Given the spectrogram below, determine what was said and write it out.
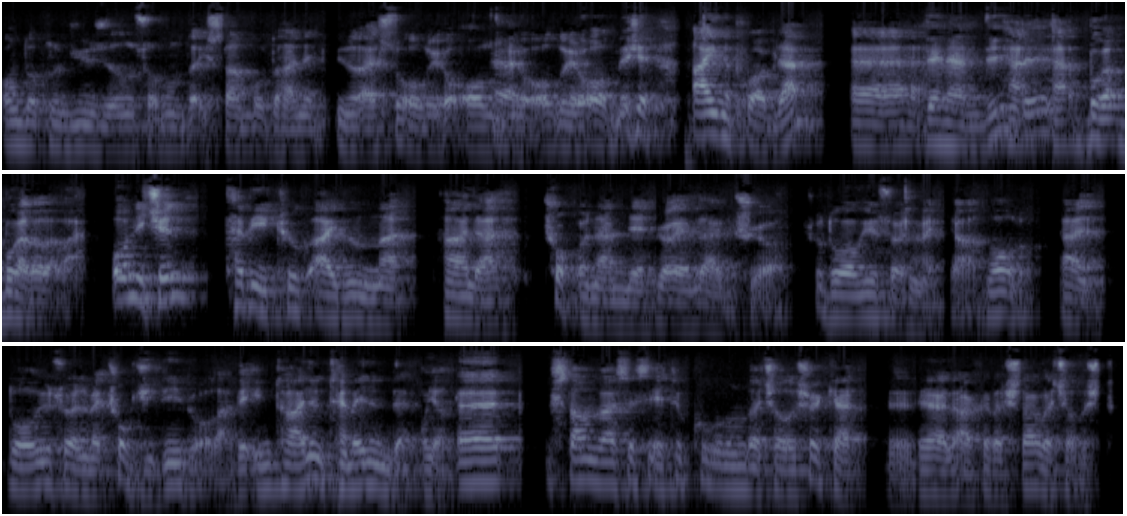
19. yüzyılın sonunda İstanbul'da hani üniversite oluyor, olmuyor, evet. oluyor, olmuyor. Şey, aynı problem e, denendi ha, ve ha, bura, burada da var. Onun için tabii Türk aydınına hala çok önemli görevler düşüyor. Şu doğruyu söylemek ya ne olur. Yani doğruyu söylemek çok ciddi bir olay ve intihalin temelinde o yatır. Ee, İstanbul Üniversitesi Etik Kurulu'nda çalışırken e, değerli arkadaşlarla çalıştık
